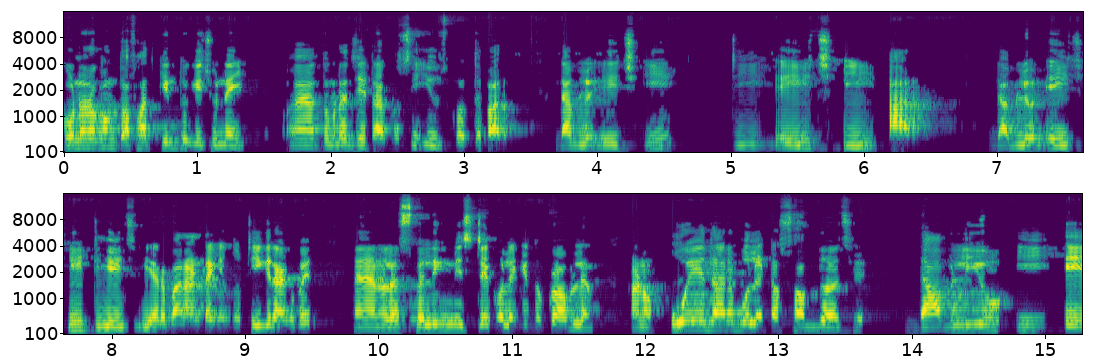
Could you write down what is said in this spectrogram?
কোন রকম তফাৎ কিন্তু কিছু নেই। তোমরা যেটা খুশি ইউজ করতে পারো। W H E T H E R W H E T H E R বানানটা কিন্তু ঠিক রাখবে। হ্যাঁ, নাহলে স্পেলিং মিস্টেক হলে কিন্তু প্রবলেম কারণ ওয়েদার বলে একটা শব্দ আছে। W E A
